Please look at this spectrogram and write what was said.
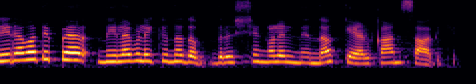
നിരവധി പേർ നിലവിളിക്കുന്നതും ദൃശ്യങ്ങളിൽ നിന്ന് കേൾക്കാൻ സാധിക്കും.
